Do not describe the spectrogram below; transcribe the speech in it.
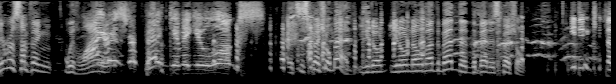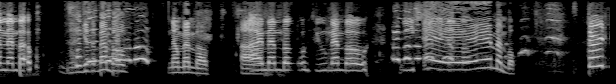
there was something with Lyle. is your bed giving you looks? It's a special bed. You don't you don't know about the bed. The, the bed is special. He didn't get the memo. Didn't get the membo. No membo. Um, I membo, you membo. Ye membo. Hey, membo. Third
